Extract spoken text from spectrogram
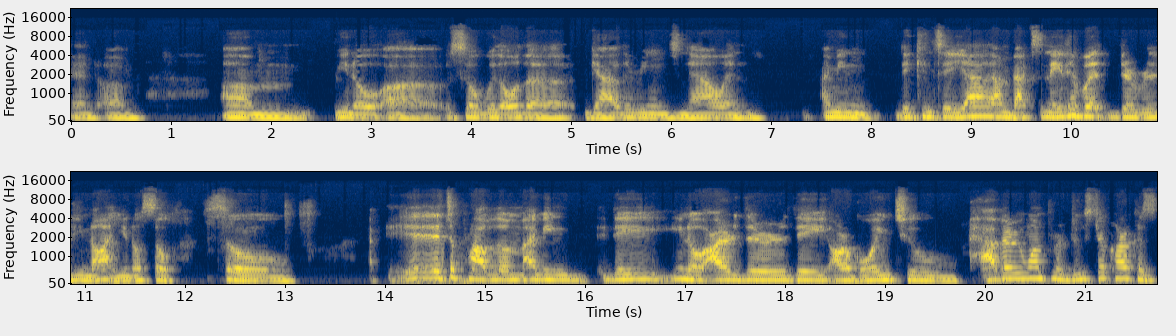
And, um, um, you know, uh, so with all the gatherings now, and I mean, they can say, yeah, I'm vaccinated, but they're really not, you know, so, so it's a problem. I mean, they, you know, either they are going to have everyone produce their car because,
